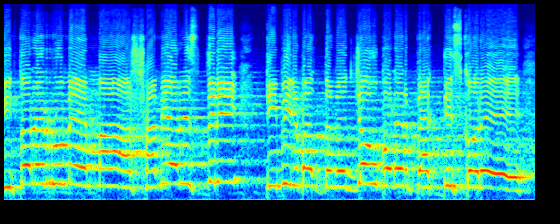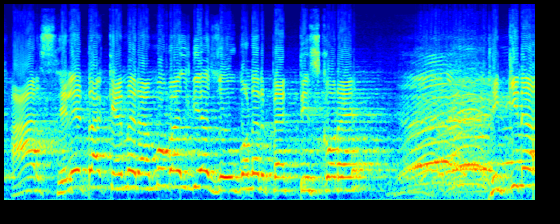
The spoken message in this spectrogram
ভিতরের রুমে মা, স্বামী আর স্ত্রী টিভির মাধ্যমে যৌবনের প্র্যাকটিস করে, আর ছেলেটা ক্যামেরা মোবাইল দিয়া যৌবনের প্র্যাকটিস করে। ঠিক কিনা?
